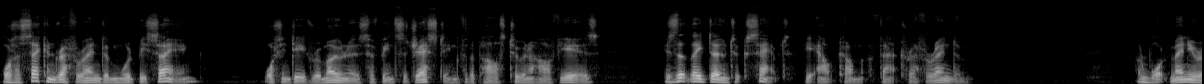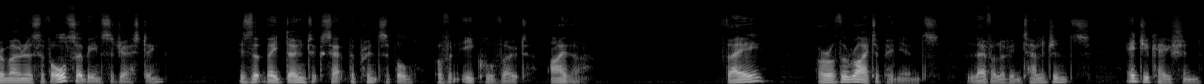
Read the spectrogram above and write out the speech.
What a second referendum would be saying, what indeed Remoaners have been suggesting for the past two and a half years, is that they don't accept the outcome of that referendum. And what many Remoaners have also been suggesting is that they don't accept the principle of an equal vote either. They are of the right opinions, level of intelligence, education,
